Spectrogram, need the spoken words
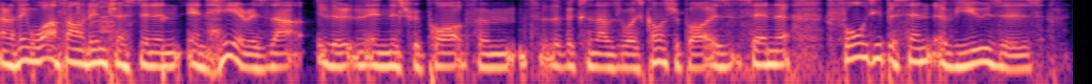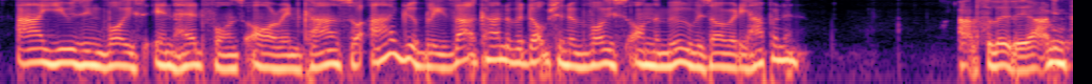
And I think what I found interesting in, in here is that in this report from the Vixen Labs Voice Commerce report is saying that 40% of users are using voice in headphones or in cars. So arguably, that kind of adoption of voice on the move is already happening. Absolutely. I mean,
